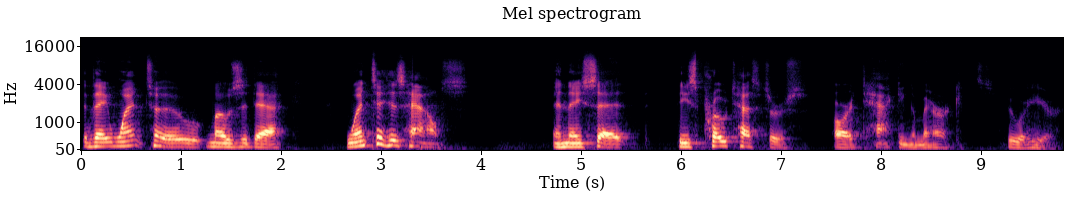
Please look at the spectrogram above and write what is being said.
they went to Mossadegh, went to his house, and they said, These protesters are attacking Americans who are here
